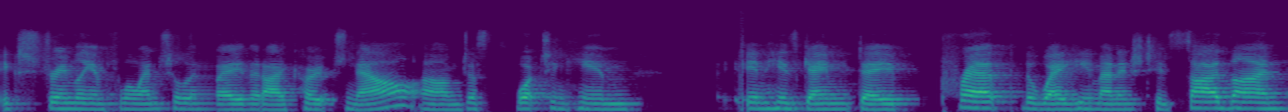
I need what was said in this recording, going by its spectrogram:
extremely influential in the way that I coach now. Um, just watching him in his game day prep, the way he managed his sideline.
